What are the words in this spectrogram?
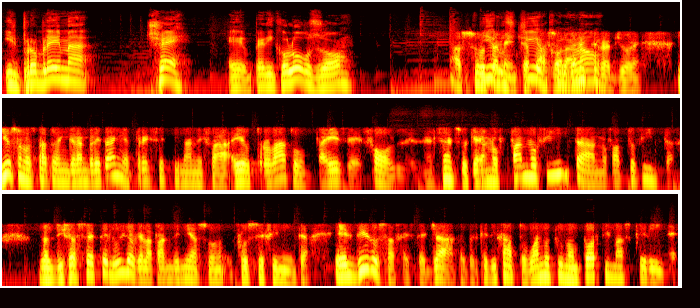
il problema c'è, è pericoloso? Assolutamente, circola, assolutamente no? ragione. Io sono stato in Gran Bretagna tre settimane fa e ho trovato un paese folle, nel senso che hanno, fanno finta, hanno fatto finta dal 17 luglio che la pandemia so, fosse finita e il virus ha festeggiato perché di fatto quando tu non porti mascherine,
